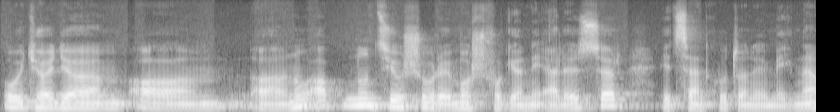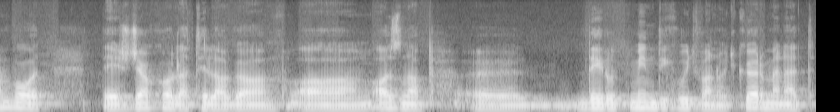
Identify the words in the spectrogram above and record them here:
Úgyhogy a, a, a, a nuncius úr ő most fog jönni először, itt Szent Kuton ő még nem volt, és gyakorlatilag a, a, aznap ö, délut mindig úgy van, hogy körmenet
